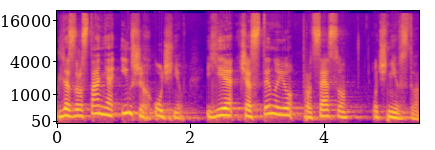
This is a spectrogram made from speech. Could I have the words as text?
для зростання інших учнів, є частиною процесу учнівства.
